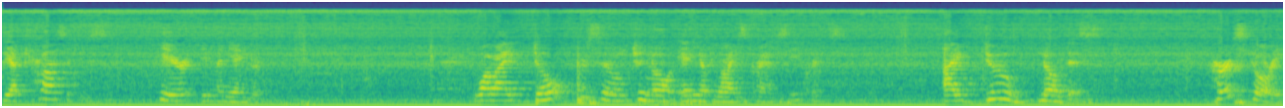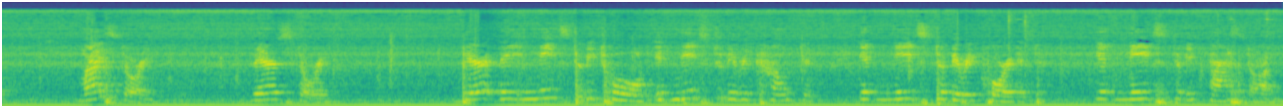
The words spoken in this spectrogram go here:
the atrocities here in Manengon. While I don't presume to know any of life's grand secrets, I do know this. Her story, my story, their story, there, they, it needs to be told, it needs to be recounted, it needs to be recorded, it needs to be passed on.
